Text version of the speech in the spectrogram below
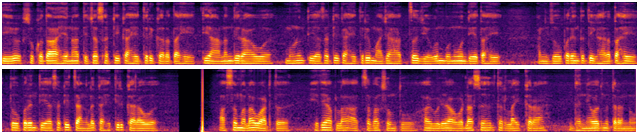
ती सुखदा आहे ना त्याच्यासाठी काहीतरी करत आहे ती आनंदी राहावं म्हणून ती यासाठी काहीतरी माझ्या हातचं जेवण बनवून देत आहे आणि जोपर्यंत ती घरात आहे तोपर्यंत यासाठी चांगलं काहीतरी करावं. असं मला वाटतं. इथे आपला आजचा भाग संपतो हा व्हिडिओ आवडला असेल तर लाईक करा. धन्यवाद मित्रांनो.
